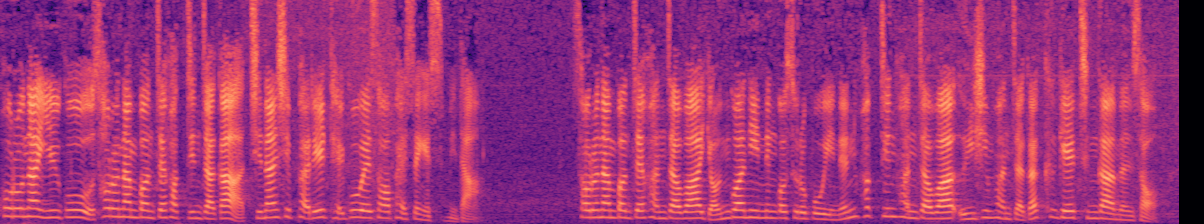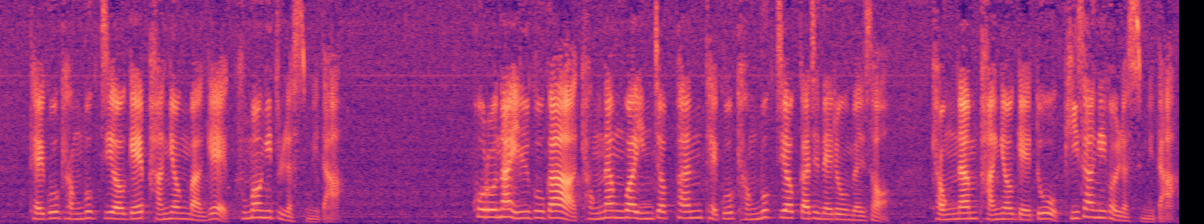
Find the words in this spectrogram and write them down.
코로나19 31번째 확진자가 지난 18일 대구에서 발생했습니다. 31번째 환자와 연관이 있는 것으로 보이는 확진 환자와 의심 환자가 크게 증가하면서 대구 경북 지역의 방역막에 구멍이 뚫렸습니다. 코로나19가 경남과 인접한 대구 경북 지역까지 내려오면서 경남 방역에도 비상이 걸렸습니다.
